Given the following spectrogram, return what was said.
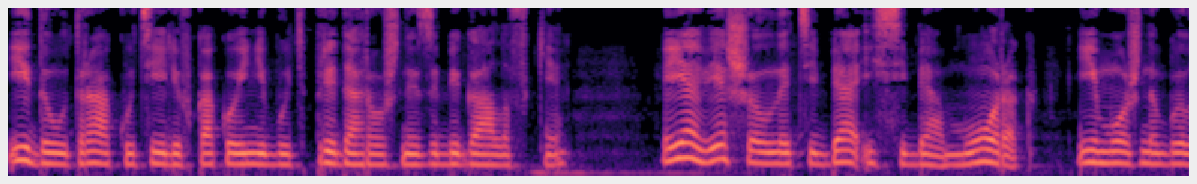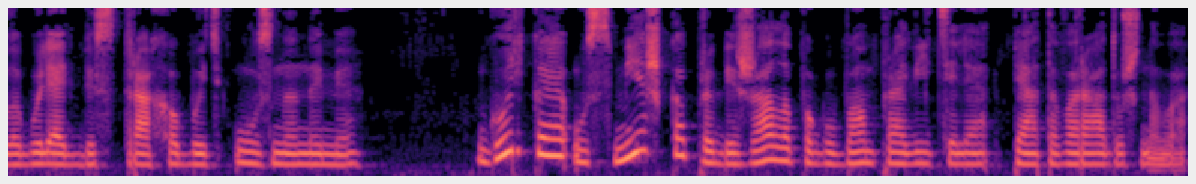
и до утра кутили в какой-нибудь придорожной забегаловке. Я вешал на тебя и себя морок, и можно было гулять без страха быть узнанными». Горькая усмешка пробежала по губам правителя Пятого Радужного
